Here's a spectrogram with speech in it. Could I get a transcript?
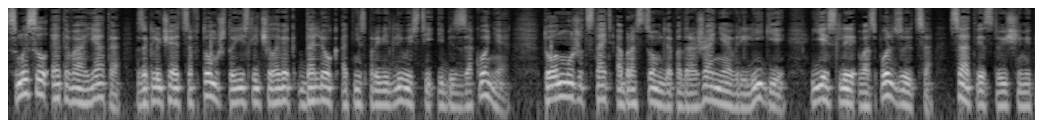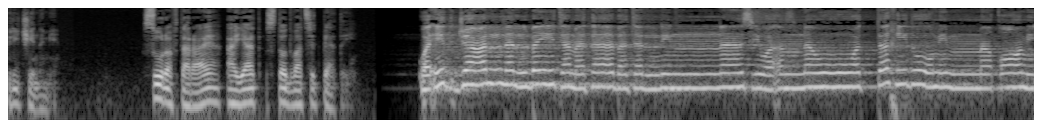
Смысл этого аята заключается в том, что если человек далек от несправедливости и беззакония, то он может стать образцом для подражания в религии, если воспользуется соответствующими причинами. Сура 2, аят 125. وإذ جعلنا البيت مثابة للناس وأمنا واتخذوا من مقام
